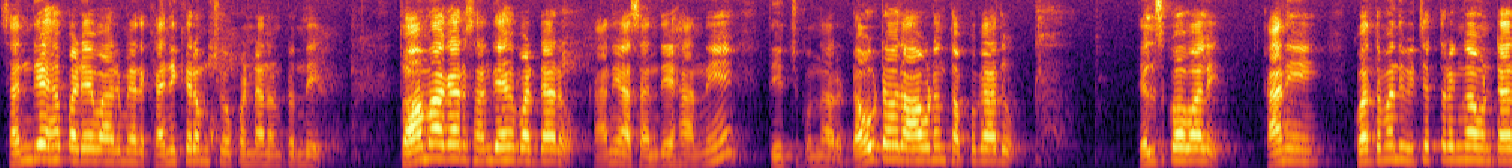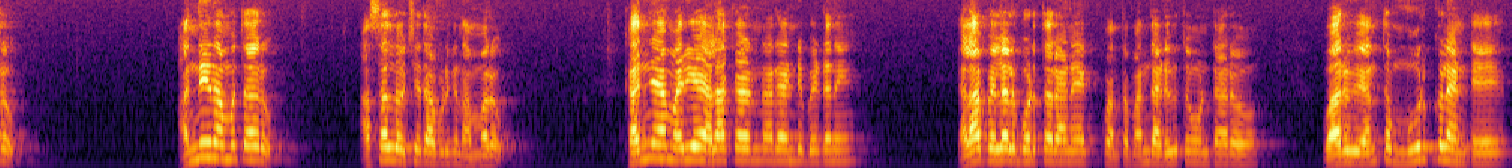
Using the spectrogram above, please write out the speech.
సందేహపడే వారి మీద కనికరం చూపండి అని ఉంటుంది. తోమా గారు సందేహపడ్డారు కానీ ఆ సందేహాన్ని తీర్చుకున్నారు. డౌట్ రావడం తప్పు కాదు. తెలుసుకోవాలి. కానీ కొంతమంది విచిత్రంగా ఉంటారు. అన్నీ నమ్ముతారు. అసలు వచ్చేటప్పటికి నమ్మరు. కన్య మరి ఎలా కన్నారండి బిడ్డని? ఎలా పిల్లలు పుడతారనే కొంతమంది అడుగుతూ ఉంటారు. వారు ఎంత మూర్ఖులంటే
